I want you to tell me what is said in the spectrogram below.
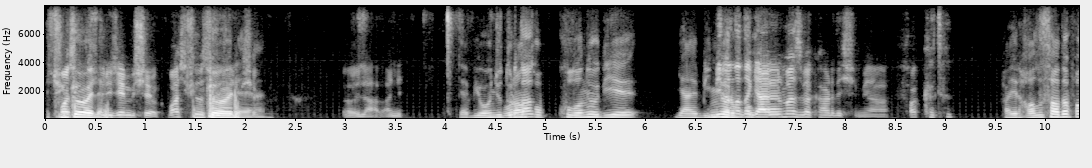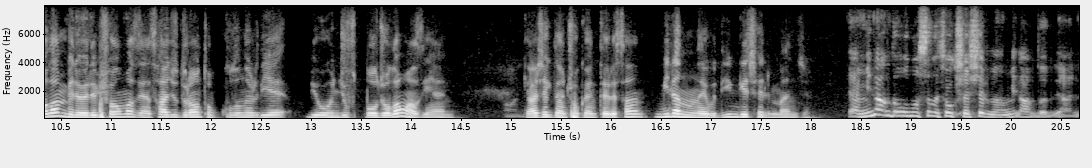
Çünkü Başka öyle. söyleyeceğim bir şey yok. Başka Çünkü öyle şey yani. yok. Öyle abi. Hani Ya bir oyuncu Buradan- duran top kullanıyor diye yani bilmiyorum. Milan'a da gelmez be kardeşim ya. Hakikaten. Hayır halı sahada falan bile öyle bir şey olmaz yani. Sadece duran top kullanır diye bir oyuncu futbolcu olamaz yani. Gerçekten çok enteresan. Milan'ın evi diyeyim geçelim bence. Ya Milan'da olmasına çok şaşırmıyorum. Milan'da yani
